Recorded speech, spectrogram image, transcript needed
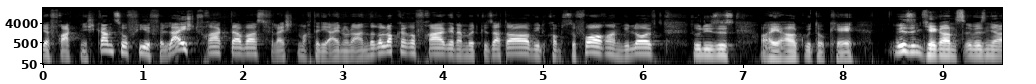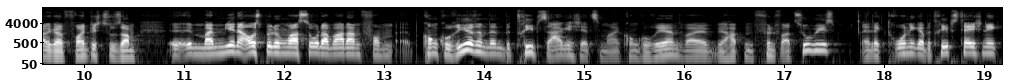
der fragt nicht ganz so viel, vielleicht fragt er was, vielleicht macht er die eine oder andere lockere Frage, dann wird gesagt, ah, wie kommst du voran, wie läuft's? So dieses, ah ja, gut, okay wir sind hier ganz, wir sind ja alle ganz freundlich zusammen. Äh, bei mir in der Ausbildung war es so, da war dann vom äh, konkurrierenden Betrieb, sage ich jetzt mal konkurrierend, weil wir hatten fünf Azubis, Elektroniker, Betriebstechnik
